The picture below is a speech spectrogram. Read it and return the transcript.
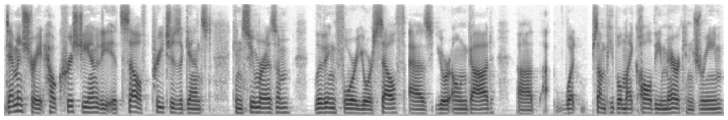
demonstrate how Christianity itself preaches against consumerism, living for yourself as your own God, uh, what some people might call the American dream.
